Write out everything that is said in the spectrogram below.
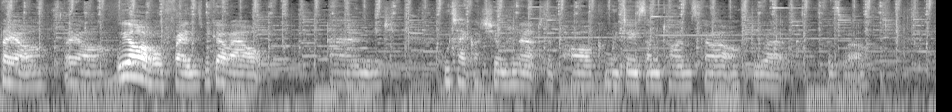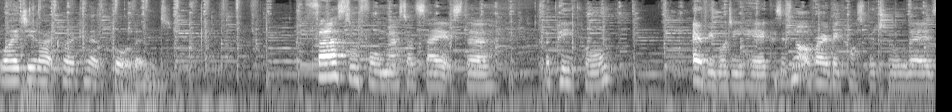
They are, they are. We are all friends. We go out and we take our children out to the park and we do sometimes go out after work as well. Why do you like working at Portland? First and foremost, I'd say it's the, the people, everybody here, because it's not a very big hospital. There's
